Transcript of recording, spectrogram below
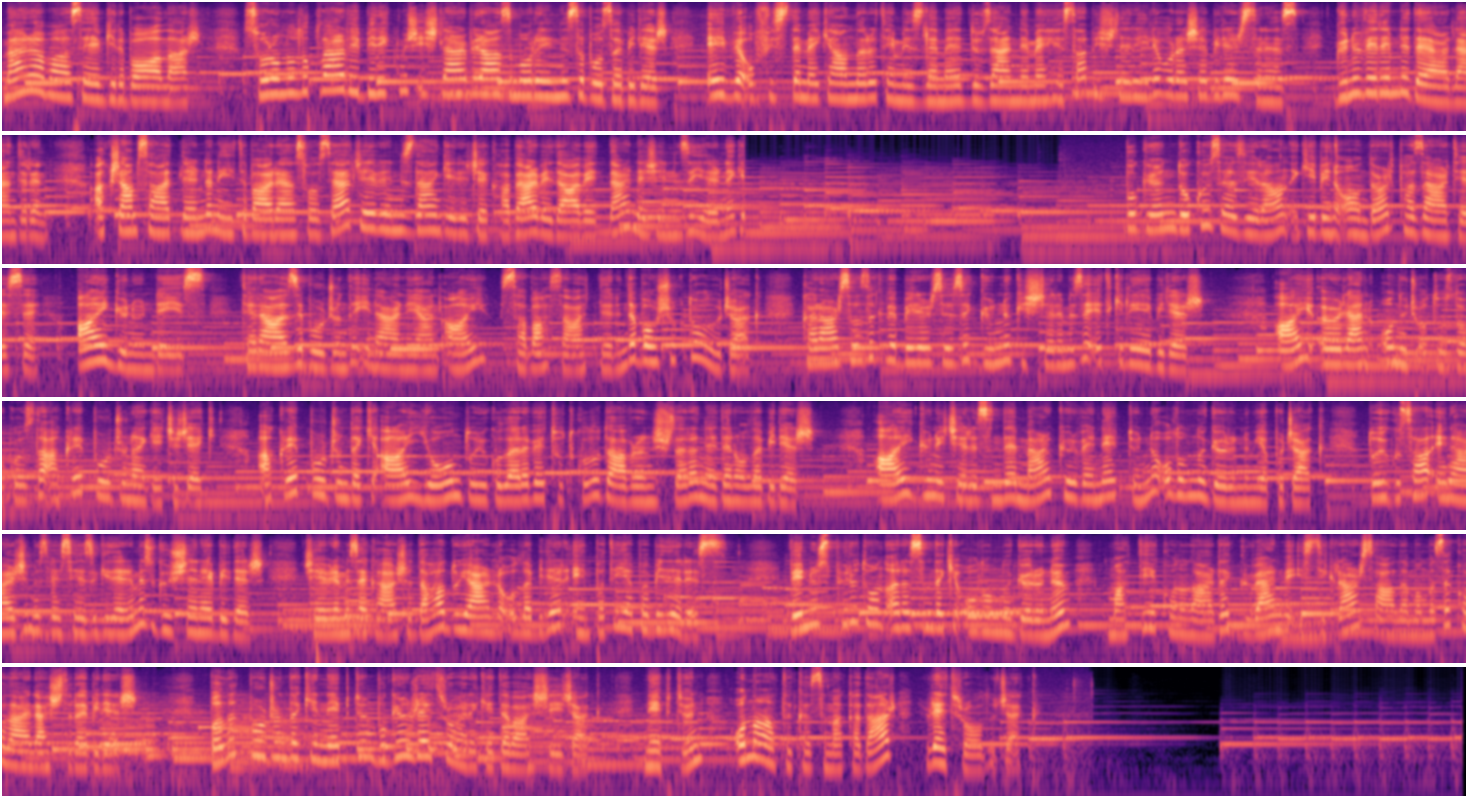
Merhaba sevgili boğalar. Sorumluluklar ve birikmiş işler biraz moralinizi bozabilir. Ev ve ofiste mekanları temizleme, düzenleme, hesap işleriyle uğraşabilirsiniz. Günü verimli değerlendirin. Akşam saatlerinden itibaren sosyal çevrenizden gelecek haber ve davetler neşenizi yerine getirir. Bugün 9 Haziran 2014 Pazartesi. Ay günündeyiz. Terazi burcunda ilerleyen ay sabah saatlerinde boşlukta olacak. Kararsızlık ve belirsizlik günlük işlerimizi etkileyebilir. Ay öğlen 13.39'da Akrep burcuna geçecek. Akrep burcundaki ay yoğun duygulara ve tutkulu davranışlara neden olabilir. Ay gün içerisinde Merkür ve Neptün'le olumlu görünüm yapacak. Duygusal enerjimiz ve sezgilerimiz güçlenebilir. Çevremize karşı daha duyarlı olabilir, empati yapabiliriz. Venüs-Plüton arasındaki olumlu görünüm, maddi konularda güven ve istikrar sağlamamızı kolaylaştırabilir. Balık burcundaki Neptün bugün retro harekete başlayacak. Neptün 16 Kasım'a kadar retro olacak.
